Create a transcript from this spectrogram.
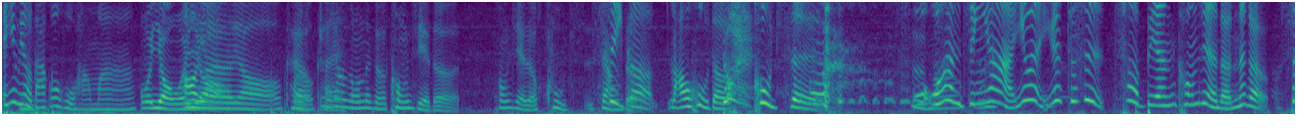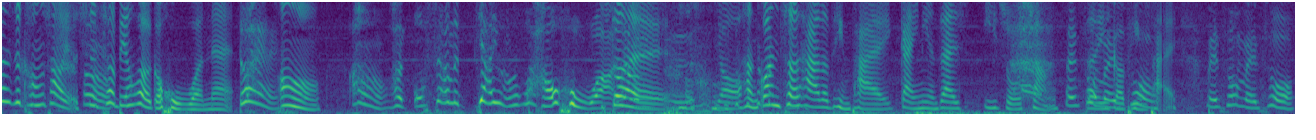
哎，你没有搭过虎航吗？我有，我有，有有。OK OK。印象中那个空姐的空姐的裤子是一个老虎的裤子，我我很惊讶，因为因为就是侧边空姐的那个，甚至空少也是侧边会有个虎纹诶。对，嗯。嗯，很，我非常的讶异，哇，好虎啊！对，有很贯彻他的品牌概念在衣着上 的一个品牌，没错没错。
